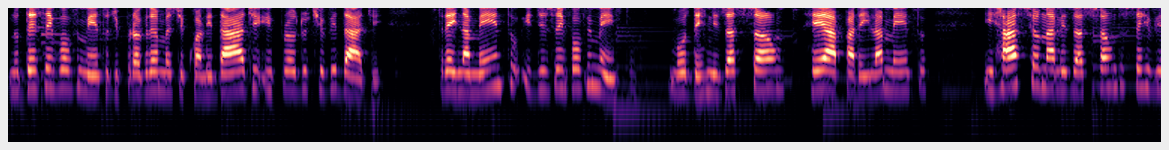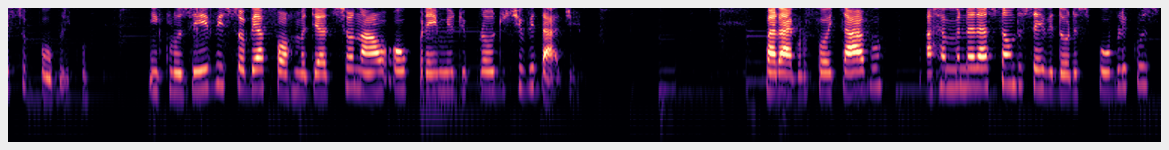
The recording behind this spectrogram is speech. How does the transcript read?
no desenvolvimento de programas de qualidade e produtividade, treinamento e desenvolvimento, modernização, reaparelhamento e racionalização do serviço público, inclusive sob a forma de adicional ou prêmio de produtividade. Parágrafo 8. A remuneração dos servidores públicos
